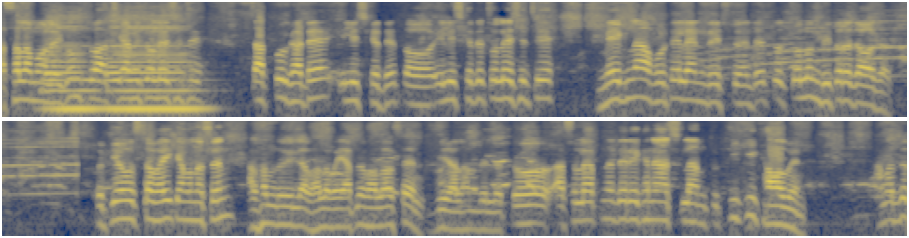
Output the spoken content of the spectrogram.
আসসালামু আলাইকুম। তো আজকে আমি চলে এসেছি চাঁদপুর ঘাটে ইলিশ খেতে। তো ইলিশ খেতে চলে এসেছি মেঘনা হোটেল অ্যান্ড রেস্টুরেন্টে। তো চলুন ভিতরে যাওয়া যাক। তো কি অবস্থা ভাই কেমন আছেন? আলহামদুলিল্লাহ ভালো ভাই। আপনি ভালো আছেন? জি আলহামদুলিল্লাহ। তো আসলে আপনাদের এখানে আসলাম তো কি কি খাওয়াবেন? আমাদের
